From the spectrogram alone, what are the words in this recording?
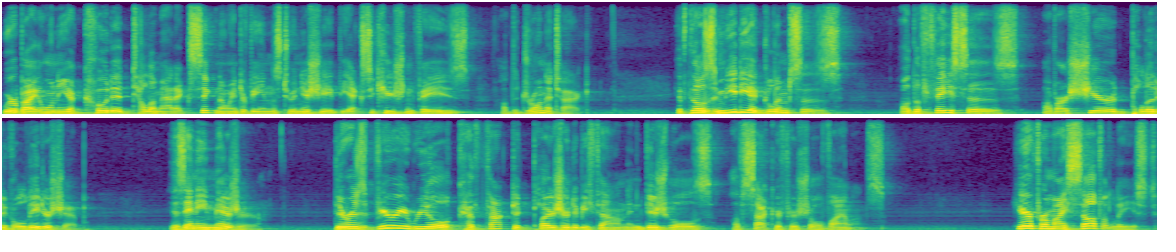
whereby only a coded telematic signal intervenes to initiate the execution phase of the drone attack, if those media glimpses of the faces of our shared political leadership is any measure, there is very real cathartic pleasure to be found in visuals of sacrificial violence. Here, for myself at least,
